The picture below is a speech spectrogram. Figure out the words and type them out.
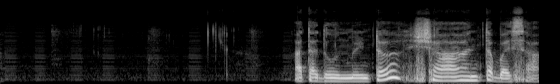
आता दोन मिनटं शांत बसा.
